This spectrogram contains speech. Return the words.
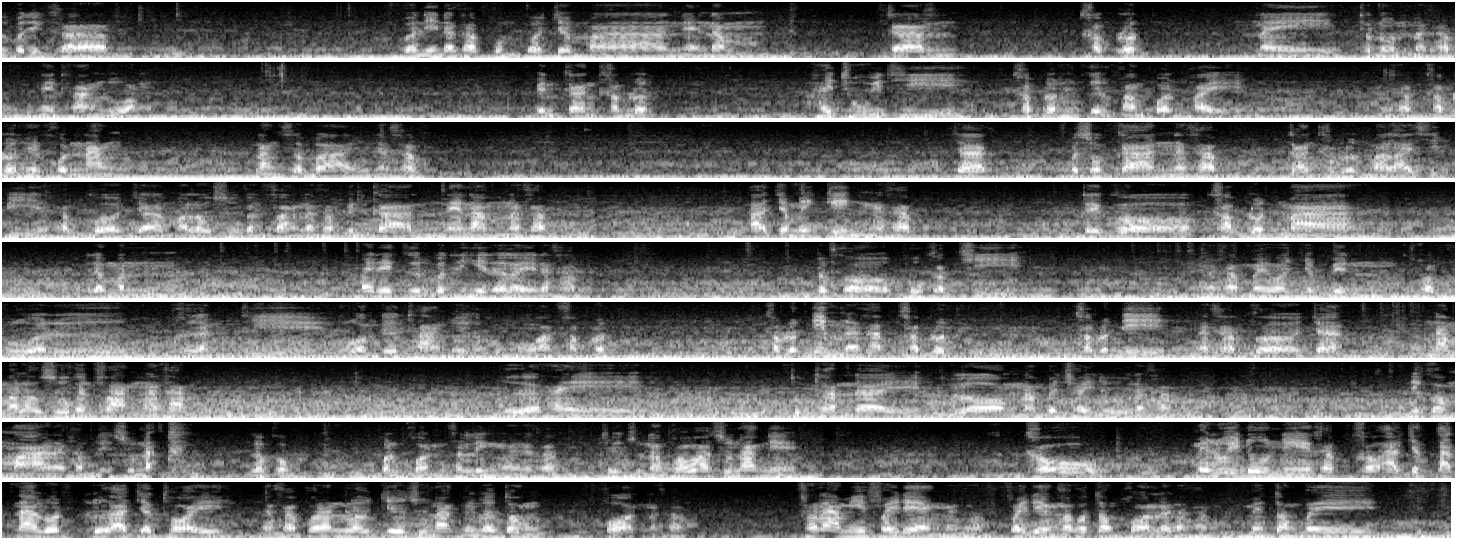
สวัสดีครับ วันนี้นะครับผมก็จะมาแนะนำการขับรถในถนนนะครับในทางหลวง เป็นการขับรถให้ถูกวิธี ขับรถให้เกิดความปลอดภัยครับขับรถให้คนนั่งนั่งสบายนะครับ จากประสบการณ์นะครับ การขับรถมาหลายสิบปีนะครับ ก็จะมาเล่าสู่กันฟังนะครับ เป็นการแนะนำนะครับ อาจจะไม่เก่งนะครับ แต่ก็ขับรถมา แล้วมันไม่ได้เกิดอุบัติเหตุอะไรนะครับ แล้วก็ผู้ขับขี่นะครับ ไม่ว่าจะเป็นครอบครัวหรือเพื่อนที่ร่วมเดินทางด้วยก็ผมบอกว่าขับรถขับรถนิ่มนะครับ ขับรถขับรถดีนะครับ ก็จะนำมาเล่าสู่กันฟังนะครับ พื่อให้ทุกท่านได้ลองนำไปใช้ดูนะครับ อันนี้ก็ม้านะครับเนี่ยสุนัขแล้วก็ผ่อนผ่อนคันเร่งหน่อยนะครับเจอสุนัขเพราะว่าสุนัขเนี่ยเขาไม่รู้อินโดนีครับเขาอาจจะตัดหน้ารถหรืออาจจะถอยนะครับ เพราะฉะนั้นเราเจอสุนัขเนี่ยเราต้องผ่อนนะครับข้างหน้ามีไฟแดงนะครับ ไฟแดงเราก็ต้องผ่อนแล้วนะครับ ไม่ต้องไป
